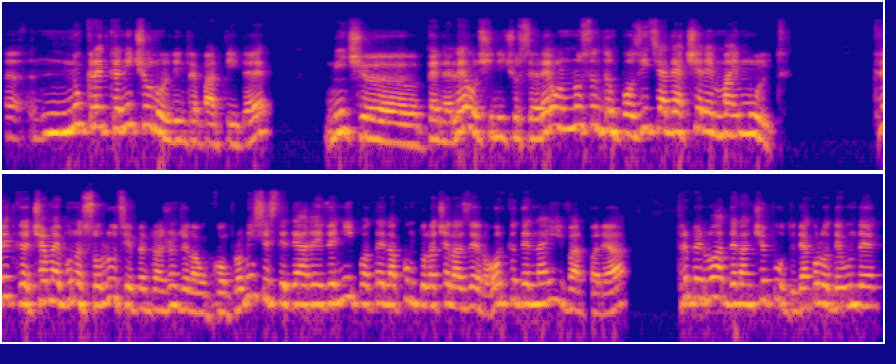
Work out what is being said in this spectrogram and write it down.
uh, nu cred că niciunul dintre partide, nici uh, PNL-ul și nici USR-ul nu sunt în poziția de a cere mai mult cred că cea mai bună soluție pentru a ajunge la un compromis este de a reveni poate la punctul acela zero. Oricât de naiv ar părea, trebuie luat de la început, de acolo de unde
